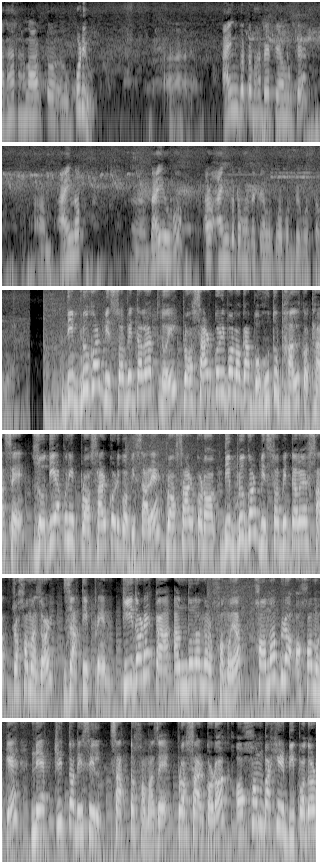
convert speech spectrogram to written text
আঘাত সানাৰ উপৰিও আইনগতভাৱে তেওঁলোকে আইনত দায়ী হ'ব আৰু আইনগতভাৱে তেওঁলোকৰ ওপৰত ব্যৱস্থা লোৱা হ'ব। ডিব্ৰুগড় বিশ্ববিদ্যালয়ক লৈ প্ৰচাৰ কৰিব লগা বহুতো ভাল কথা আছে। যদি আপুনি প্ৰচাৰ কৰিব বিচাৰে প্ৰচাৰ কৰক ডিব্ৰুগড় বিশ্ববিদ্যালয়ৰ ছাত্ৰ সমাজৰ জাতি প্ৰেম। কিদৰে কা আন্দোলনৰ সময়ত সমগ্ৰ অসমকে নেতৃত্ব দিছিল ছাত্ৰ সমাজে? প্ৰচাৰ কৰক অসমবাসীৰ বিপদৰ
